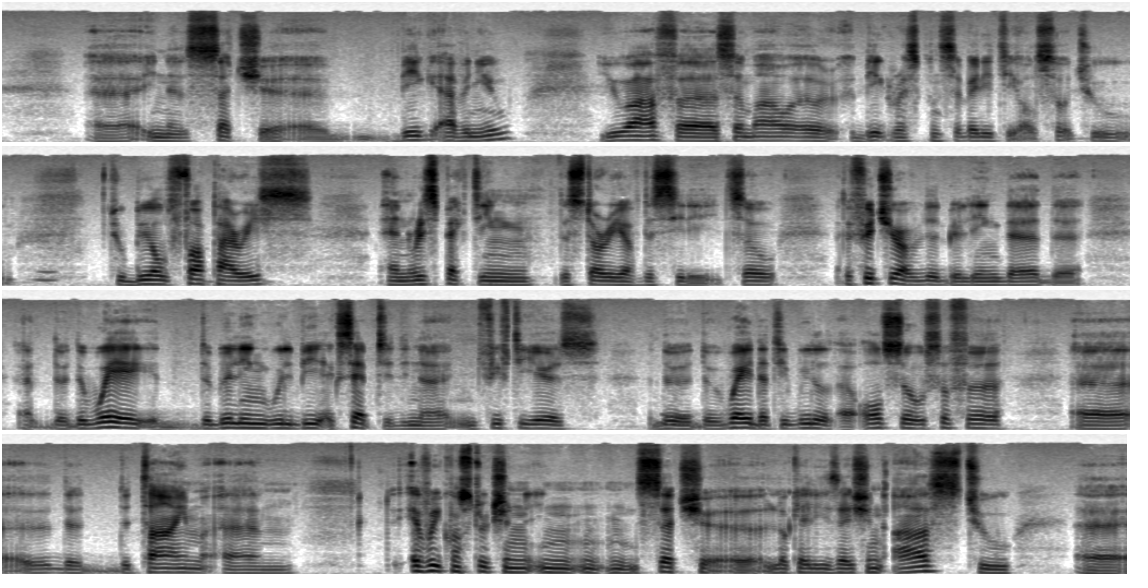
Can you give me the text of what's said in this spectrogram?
uh, in a, such a big avenue, you have uh, somehow a, a big responsibility also to to build for Paris and respecting the story of the city. So, the future of the building, the the uh, the, the way the building will be accepted in, uh, in 50 years, the the way that it will uh, also suffer uh, the the time um, every construction in, in, in such localization has to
